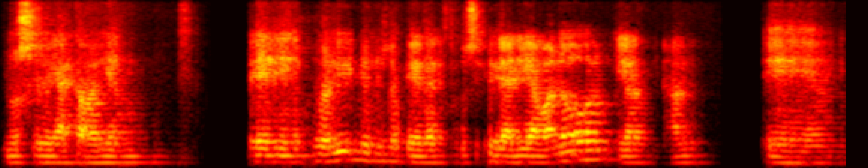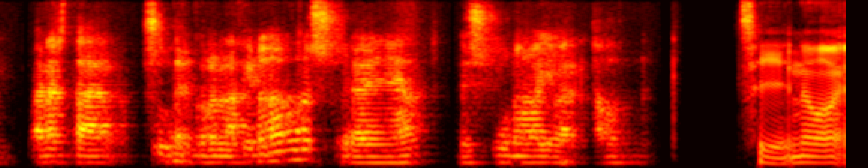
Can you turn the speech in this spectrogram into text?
no se acabarían teniendo se, crea- no se crearía valor y al final eh, van a estar súper correlacionados, súper alineados, entonces uno va a llevar a otro. Sí, no, eh,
